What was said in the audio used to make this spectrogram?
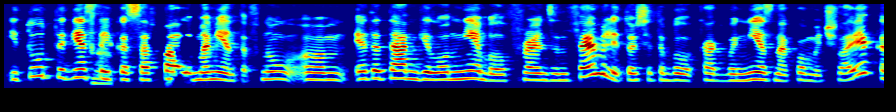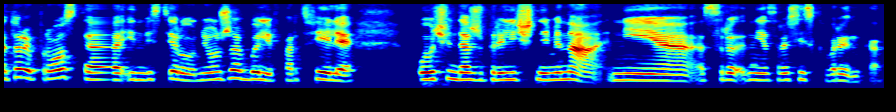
и тут несколько совпало моментов. Ну, эм, этот ангел, он не был friends and family, то есть это был как бы незнакомый человек, который просто инвестировал, у него уже были в портфеле очень даже приличные имена, не с, не с российского рынка.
